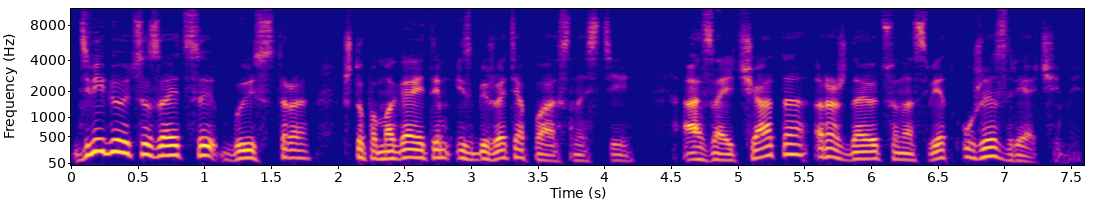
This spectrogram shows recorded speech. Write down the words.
Двигаются зайцы быстро, что помогает им избежать опасности, а зайчата рождаются на свет уже зрячими.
